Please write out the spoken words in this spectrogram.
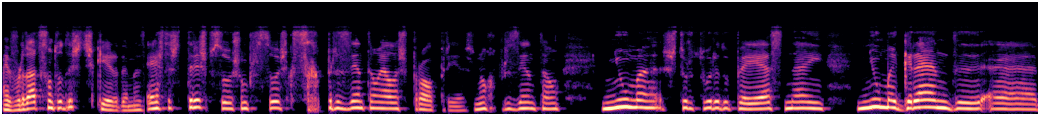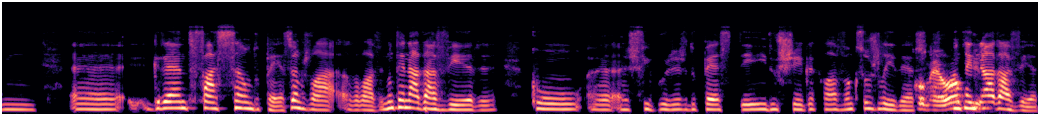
É verdade que são todas de esquerda, mas estas três pessoas são pessoas que se representam elas próprias, não representam nenhuma estrutura do PS, nem nenhuma grande, uh, uh, grande facção do PS. Vamos lá, lá não tem nada a ver com uh, as figuras do PSD e do Chega que lá vão, que são os líderes. Como é óbvio. Não tem nada a ver.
